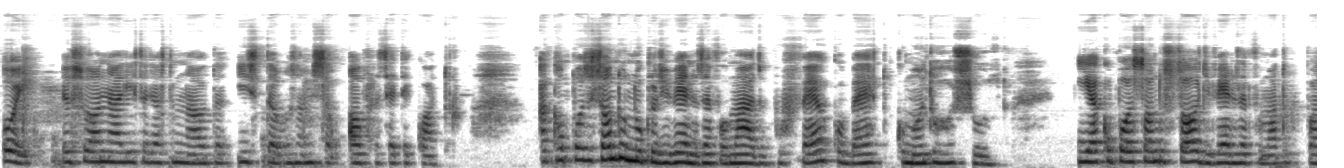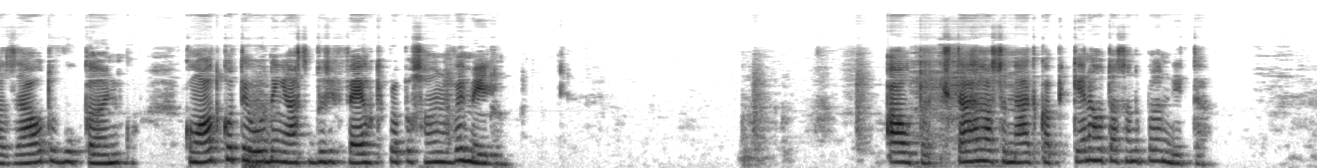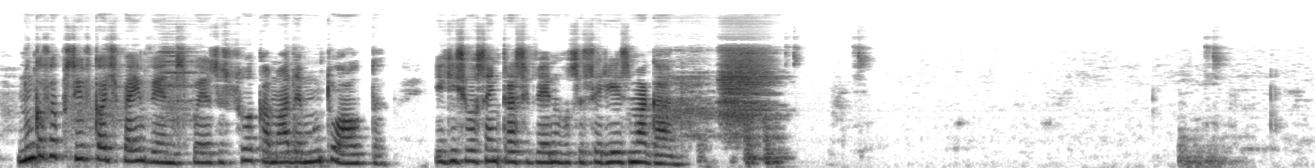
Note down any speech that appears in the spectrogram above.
Oi, eu sou analista de astronauta e estamos na missão Alpha 74. A composição do núcleo de Vênus é formada por ferro coberto com manto rochoso, e a composição do solo de Vênus é formada por basalto vulcânico com alto conteúdo em ácido de ferro que proporciona um vermelho. Alta está relacionado com a pequena rotação do planeta. Nunca foi possível ficar de pé em Vênus, pois a sua camada é muito alta, e que se você entrasse em Vênus você seria esmagado.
